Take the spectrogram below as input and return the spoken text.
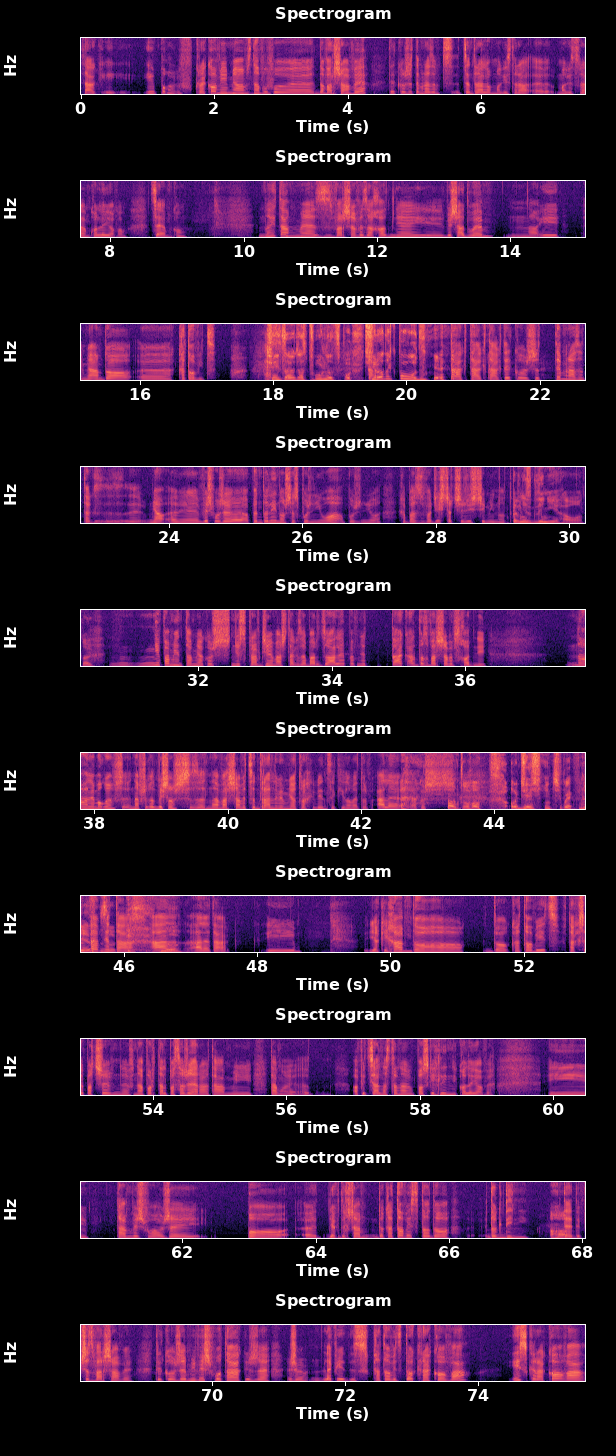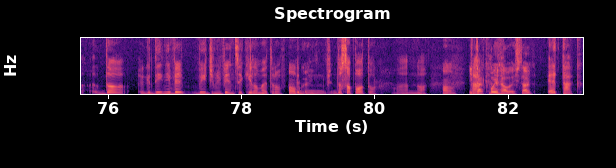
Tak, i, i po, w Krakowie miałem znowu e, do Warszawy, tylko że tym razem centralą magistra, magistralą kolejową, CM-ką. No i tam z Warszawy Zachodniej wysiadłem, no i miałem do e, Katowic. Czyli cały czas północ, pół... środek, południe. Tak, tak, tak. Tylko, że tym razem tak miał, e, wyszło, że Pendolino się spóźniło. Opóźniło chyba z 20-30 minut. Pewnie z Gdyni jechało, tak? Nie pamiętam, jakoś nie sprawdziłem aż tak za bardzo, ale pewnie tak, albo z Warszawy Wschodniej. No, ale mogłem na przykład wysiąść na Warszawy Centralnej, bym miał trochę więcej kilometrów, ale jakoś... No to o 10 pewnie. Pewnie tak, a, No. ale tak. I jak jechałem do, do Katowic, tak sobie patrzyłem na portal pasażera tam i tam e, oficjalna strona polskich linii kolejowych. I tam wyszło, że po, e, jak dojeżdżałem do Katowic, to do, do Gdyni Aha. wtedy, przez Warszawę. Tylko, że mi wyszło tak, że, że lepiej z Katowic do Krakowa i z Krakowa do Gdyni wy, wyjdzie mi więcej kilometrów. Okej. Do Sopotu. No. I tak. Tak. pojechałeś, tak? E, tak.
